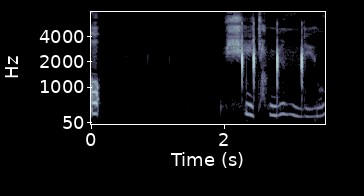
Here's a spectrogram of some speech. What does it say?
어? 시 잠겼는데요?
